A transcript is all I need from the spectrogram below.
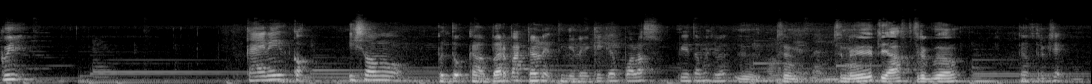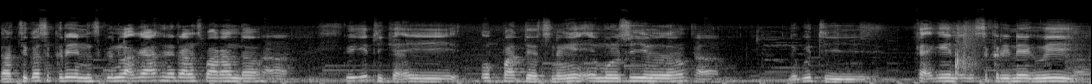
kui kayaknya kok iso bentuk gambar padahal nek dingin iki kayak polos piye to Mas Yo Yo, jen- jenenge di after to. daftar sih Dadi kok screen, screen lak kayak asline transparan to. heeh Kuwi iki dikai obat ya jenenge emulsi to. heeh Lha kuwi di kayak gini screen-e kuwi Oh.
